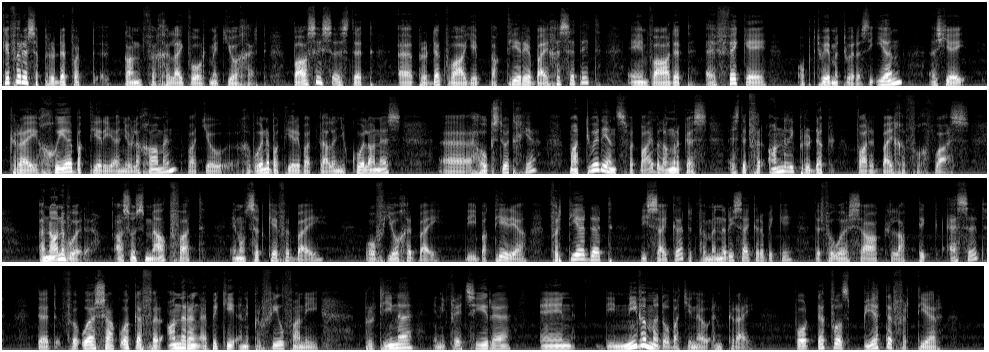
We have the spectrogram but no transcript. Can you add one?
Kever is 'n produk wat eh, kan vergelyk word met jogurt. Basies is dit 'n produk waar jy bakterieë bygesit het en waar dit effek het op twee metodes. Die een is jy kry goeie bakterieë in jou liggaam in wat jou gewone bakterieë wat wel in jou kolon is, 'n uh, hulpstoot gee. Maar tweedens wat baie belangrik is, is dit verander die produk wat dit bygevoeg was. In ander woorde, as ons melk vat en ons sit kefir by of jogurt by, die bakterieë verteer dit die suiker, dit verminder die suiker 'n bietjie, dit veroorsaak lactic acid dit veroorsaak ook 'n verandering 'n bietjie in die profiel van die proteïene en die vetsure en die nuwe middel wat jy nou inkry word dikwels beter verteer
